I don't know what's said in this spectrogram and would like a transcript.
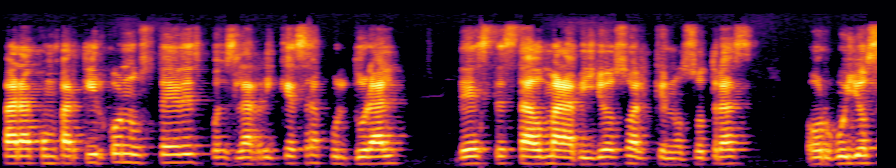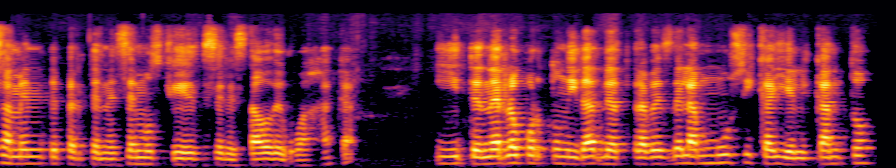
para compartir con ustedes pues la riqueza cultural de este estado maravilloso al que nosotras orgullosamente pertenecemos, que es el estado de Oaxaca, y tener la oportunidad de a través de la música y el canto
